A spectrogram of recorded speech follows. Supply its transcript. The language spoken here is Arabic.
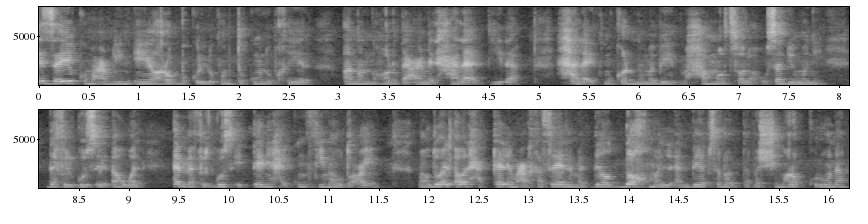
ازيكم؟ عاملين إيه؟ يا رب كلكم تكونوا بخير. أنا النهارده عامل حلقة جديدة حلقة مقارنة ما بين محمد صلاح وساديو ماني. ده في الجزء الأول. أما في الجزء الثاني هيكون في موضوعين. الموضوع الأول هتكلم على الخسائر المادية الضخمة للأندية بسبب تفشي مرض كورونا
